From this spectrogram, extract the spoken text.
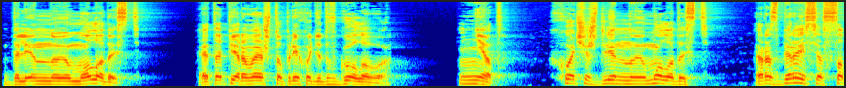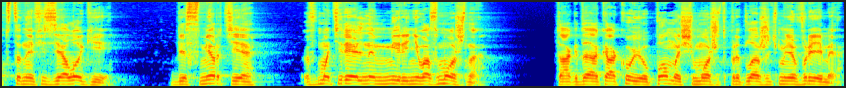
Длинную молодость? Это первое, что приходит в голову. Нет. Хочешь длинную молодость? Разбирайся с собственной физиологией. Бессмертие в материальном мире невозможно. Тогда какую помощь может предложить мне время?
